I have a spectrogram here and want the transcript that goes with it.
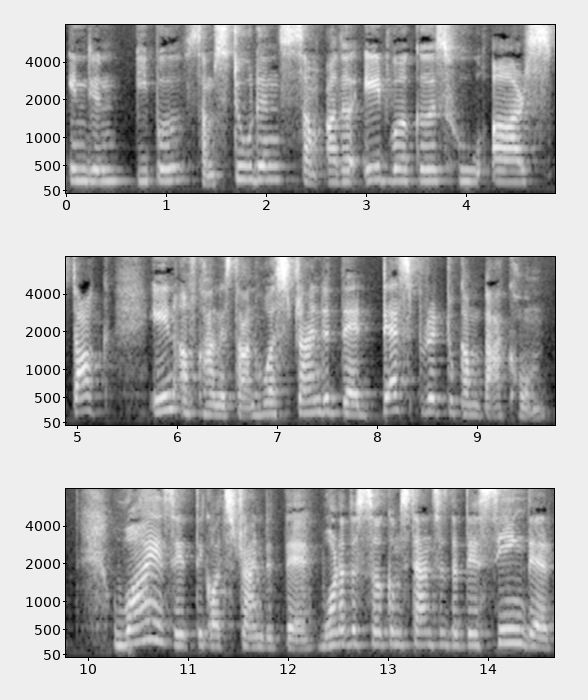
Indian people, some students, some other aid workers who are stuck in Afghanistan, who are stranded there, desperate to come back home. Why is it they got stranded there? What are the circumstances that they're seeing there?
